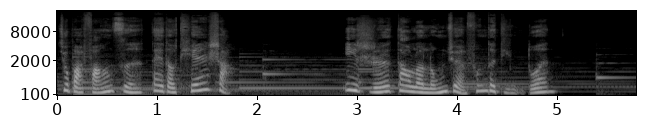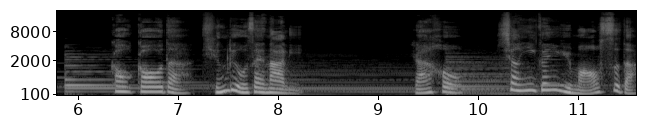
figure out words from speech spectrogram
就把房子带到天上，一直到了龙卷风的顶端。高高的停留在那里，然后像一根羽毛似的，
